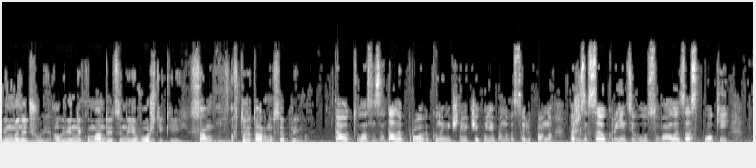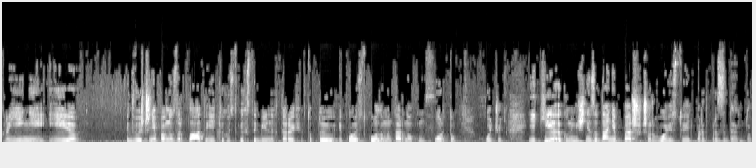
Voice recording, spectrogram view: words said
він менеджує, але він не командує, це не є вождь, який сам авторитарно все приймає. Та от власне згадали про економічні очікування, пане Василю. Певно, перш за все, українці голосували за спокій в країні і підвищення певно зарплат і якихось таких стабільних тарифів, тобто якогось такого елементарного комфорту хочуть. Які економічні завдання першочергові стоять перед президентом?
